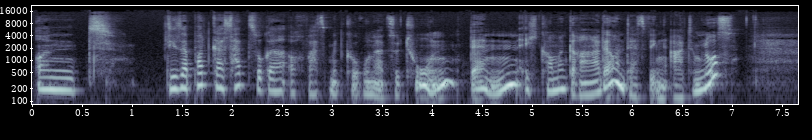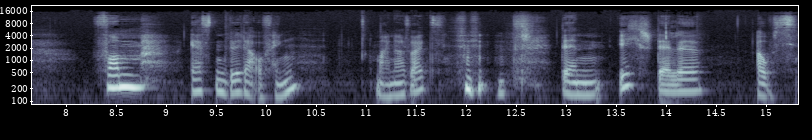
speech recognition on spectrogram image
Und dieser Podcast hat sogar auch was mit Corona zu tun, denn ich komme gerade und deswegen atemlos vom ersten Bilderaufhängen meinerseits, denn ich stelle aus.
